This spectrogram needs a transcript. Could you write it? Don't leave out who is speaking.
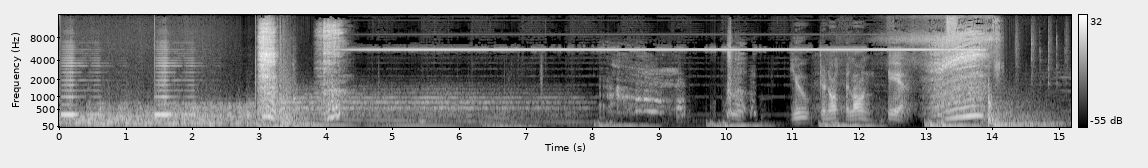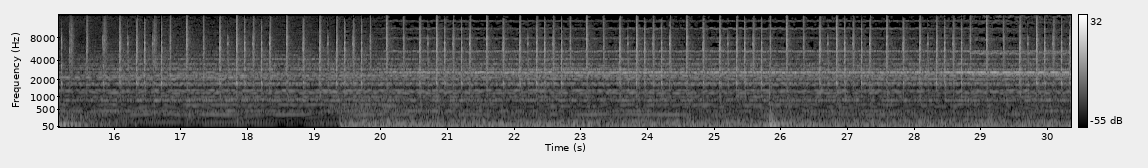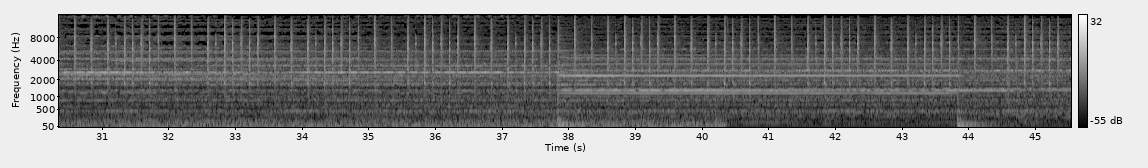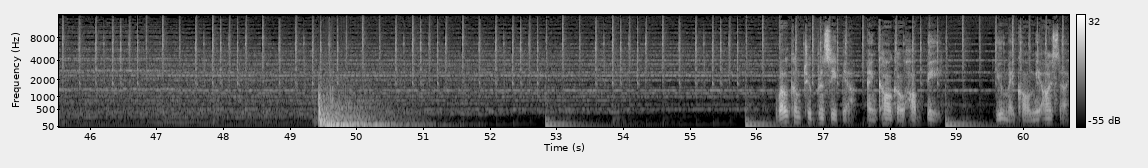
Speaker 1: You do not belong here. Welcome to Principia and Cargo Hub B. You may call me Isaac.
